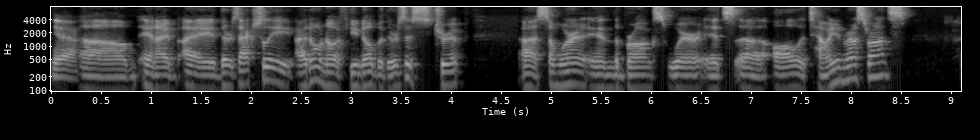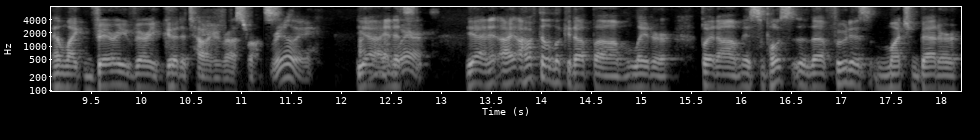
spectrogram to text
yeah. um, and I, I there's actually I don't know if you know, but there's a strip uh, somewhere in the Bronx where it's uh, all Italian restaurants and like very very good Italian restaurants. Really? Yeah, and it's yeah, and I, I'll have to look it up um, later. But um, it's supposed to, the food is much better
